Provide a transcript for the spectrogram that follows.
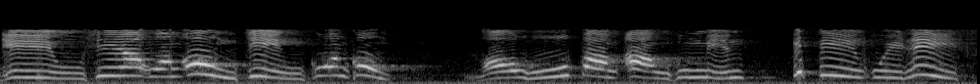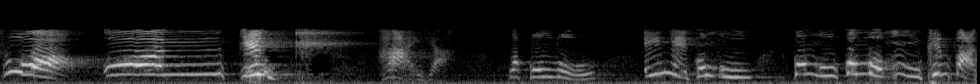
留下王安进关公。老虎帮俺分明，一定为你刷安情。哎呀，我讲无，因硬讲有，讲有讲无唔肯办，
